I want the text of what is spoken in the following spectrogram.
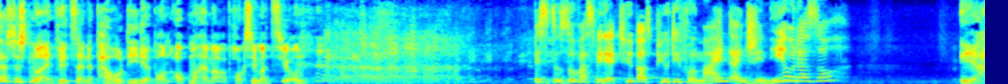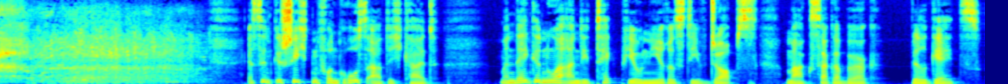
Das ist nur ein Witz, eine Parodie der Born-Oppenheimer-Approximation. Bist du sowas wie der Typ aus Beautiful Mind, ein Genie oder so? Ja. Es sind Geschichten von Großartigkeit. Man denke nur an die Tech-Pioniere Steve Jobs, Mark Zuckerberg, Bill Gates.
